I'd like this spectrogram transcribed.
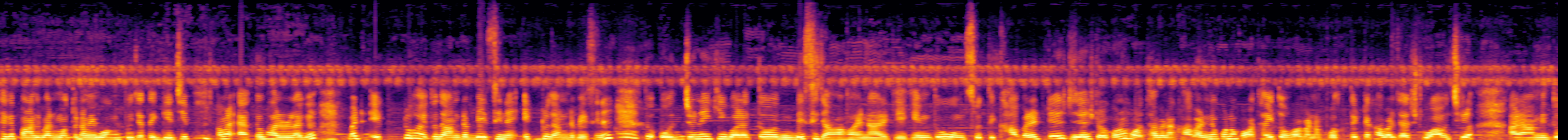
থেকে পাঁচবার মতন আমি বং পিজাতে গেছি, আমার এত ভালো লাগে বাট একটু হয়তো দামটা বেশি নেয়, একটু দামটা বেশি নেয়। তো ওর জন্যই কি বলতো, বেশি যাওয়া হয় না আর কি। কিন্তু সত্যি খাবারের টেস্ট জাস্ট ওর কোনো কথা হবে না। খাবার নিয়ে কোনো কথাই তো হবে না। প্রত্যেকটা খাবার জাস্ট ওয়াও ছিল। আর আমি তো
